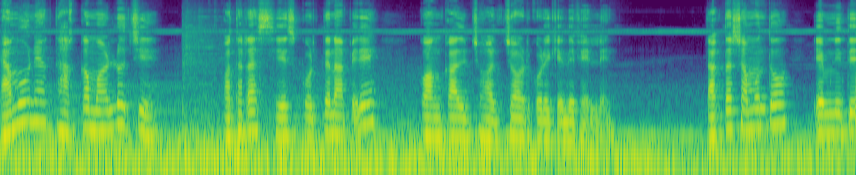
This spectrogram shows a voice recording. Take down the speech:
এমন এক ধাক্কা মারলো যে কথাটা শেষ করতে না পেরে কঙ্কাল ঝরঝর করে কেঁদে ফেললেন। ডাক্তার সামন্ত এমনিতে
